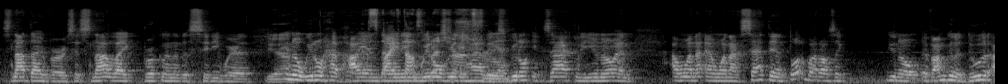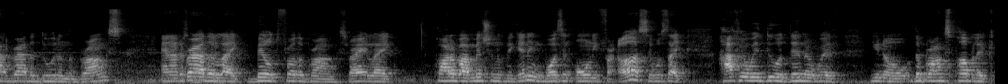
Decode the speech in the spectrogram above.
It's not diverse. It's not like Brooklyn or the city where Yeah. you know we don't have high end dining. We don't really have it. We don't exactly, you know. And I when I, and when I sat there and thought about it, I was like, you know, if I'm gonna do it, I'd rather do it in the Bronx, and I'd rather like build for the Bronx, right? Like part of our mission in the beginning wasn't only for us. It was like, how can we do a dinner with you know the Bronx public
